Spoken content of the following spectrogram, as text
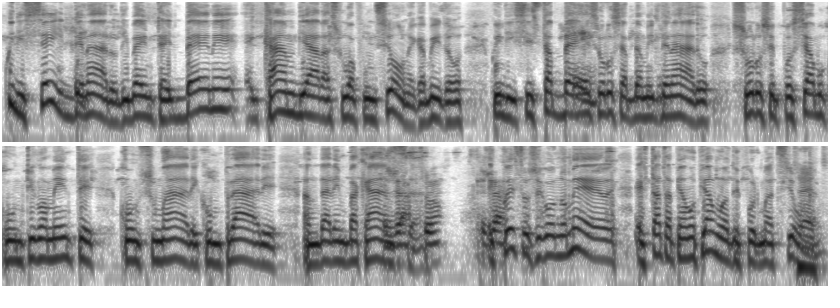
Quindi se il denaro diventa il bene eh, cambia la sua funzione, capito? Quindi si sta bene solo se abbiamo il denaro, solo se possiamo continuamente consumare, comprare, andare in vacanza. Esatto. Esatto. E questo secondo me è stata piano piano una deformazione. Certo.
